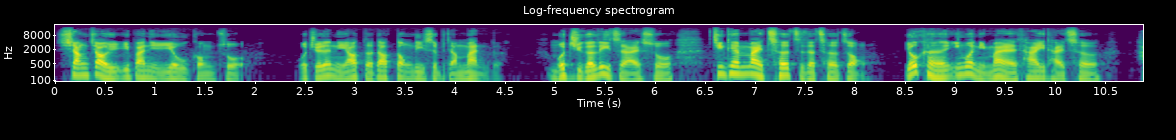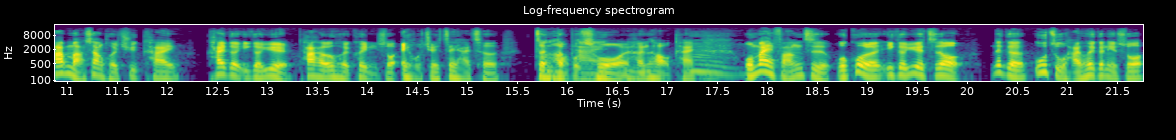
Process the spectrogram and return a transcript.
相较于一般的业务工作，我觉得你要得到动力是比较慢的。嗯、我举个例子来说，今天卖车子的车重，有可能因为你卖了他一台车，他马上回去开，开个一个月，他还会回馈你说：“哎、欸，我觉得这台车真的不错、欸，很好开。嗯”我卖房子，我过了一个月之后，那个屋主还会跟你说：“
